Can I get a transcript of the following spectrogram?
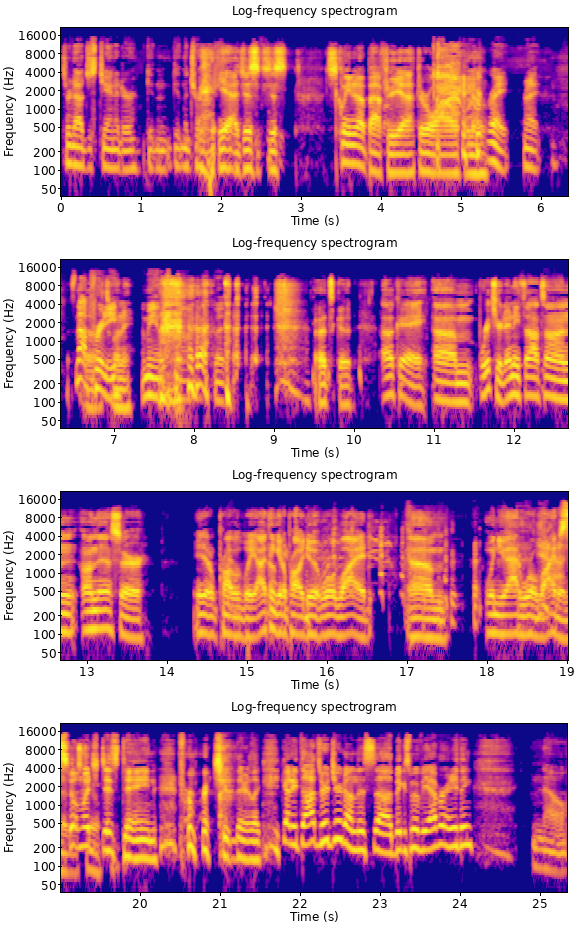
turned out just janitor getting getting the trash. Yeah, just just just cleaning up after you after a while. You know, right, right. It's not that's pretty. funny. I mean, it's not, but that's good. Okay, um, Richard, any thoughts on on this or? It'll probably. I think it'll probably do it worldwide. Um, when you add worldwide into so this, much too. disdain from Richard. There, like, you got any thoughts, Richard, on this uh, biggest movie ever? Anything? No,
